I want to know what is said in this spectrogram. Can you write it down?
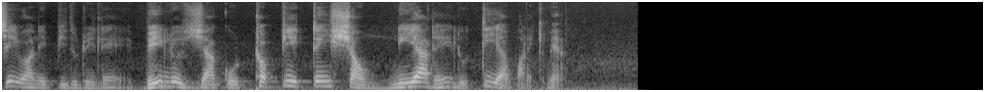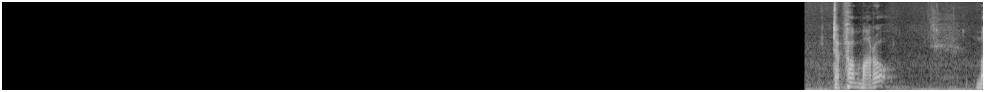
ကျေးရွာနေပြည်သူတွေလည်းဘေးလွတ်ရာကိုထွက်ပြေးတင်းရှောင်နေရတယ်လို့သိရပါတယ်ခင်ဗျာ။ တစ်ဖက်မှာတော့မ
